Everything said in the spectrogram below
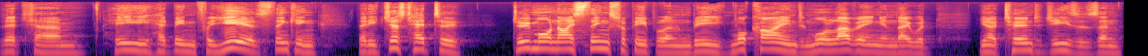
that um, he had been for years thinking that he just had to do more nice things for people and be more kind and more loving, and they would you know, turn to Jesus. And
